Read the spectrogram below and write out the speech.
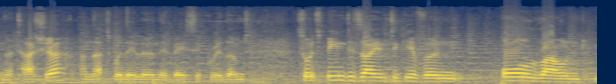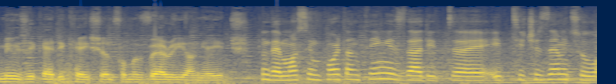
Natasha, and that's where they learn their basic rhythms. So it's been designed to give an all-round music education from a very young age. The most important thing is that it, uh, it teaches them to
